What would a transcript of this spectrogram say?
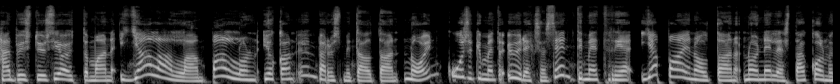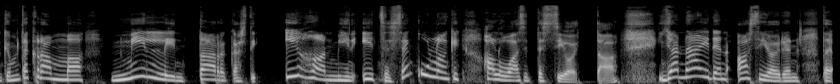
Hän pystyy sijoittamaan jalallaan pallon, joka on ympärysmitaltaan noin 69 senttimetriä ja painoltaan noin 430 grammaa millin tarkasti ihan mihin itse sen kulloinkin haluaa sitten sijoittaa. Ja näiden asioiden tai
